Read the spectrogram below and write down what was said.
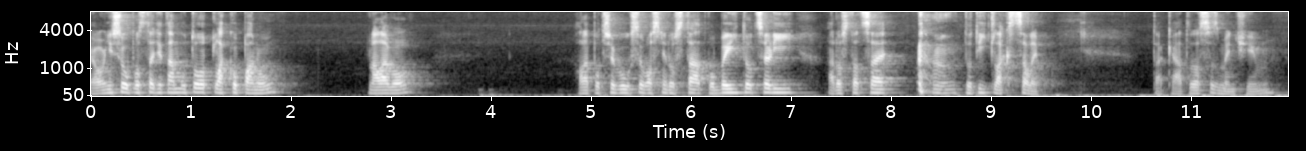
Jo, oni jsou v podstatě tam u toho tlakopanu, nalevo, ale potřebují se vlastně dostat, obejít to celý a dostat se do té tlakscely. Tak já to zase zmenším.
